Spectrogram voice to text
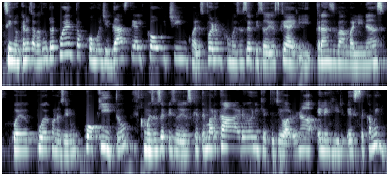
sino que nos hagas un recuento, cómo llegaste al coaching, cuáles fueron como esos episodios que ahí tras bambalinas pude, pude conocer un poquito, como esos episodios que te marcaron y que te llevaron a elegir este camino.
